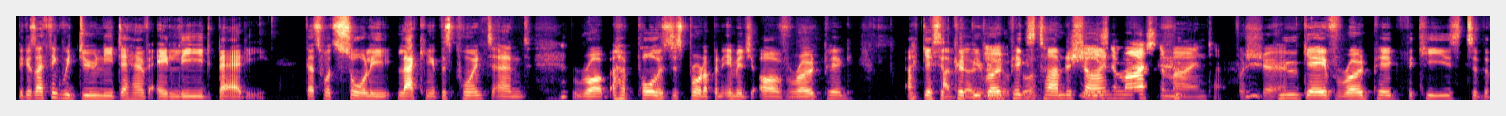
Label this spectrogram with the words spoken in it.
Because I think we do need to have a lead baddie. That's what's sorely lacking at this point. And Rob, uh, Paul has just brought up an image of Road Pig. I guess it I'm could be joking, Road Pig's course. time to shine. He's shine. a mastermind for sure. Who gave Road Pig the keys to the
